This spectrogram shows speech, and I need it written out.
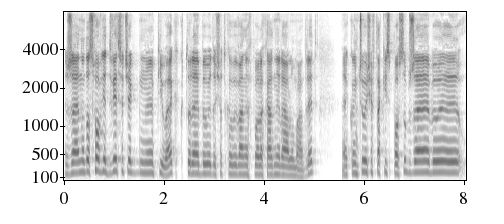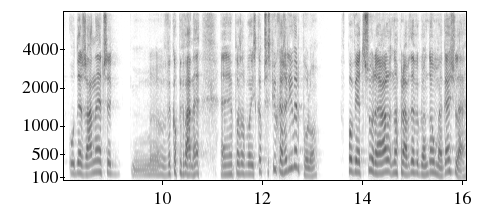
że no dosłownie dwie trzecie piłek, które były dośrodkowywane w pole karne Realu Madryt, e, kończyły się w taki sposób, że były uderzane czy wykopywane e, poza boisko przez piłkarzy Liverpoolu. W powietrzu Real naprawdę wyglądał mega źle.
